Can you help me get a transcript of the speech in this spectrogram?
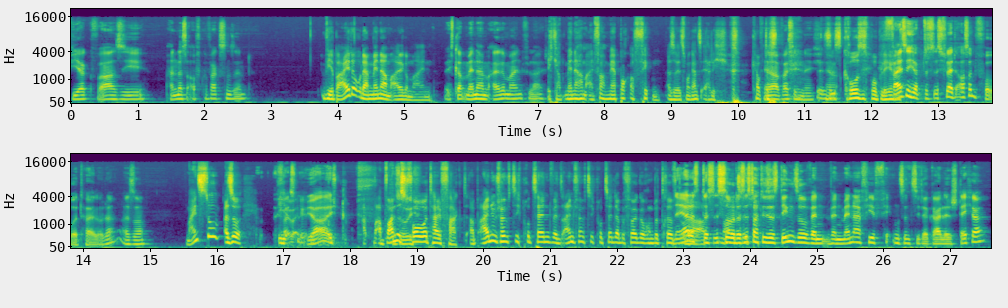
wir quasi anders aufgewachsen sind? Wir beide oder Männer im Allgemeinen? Ich glaube, Männer im Allgemeinen vielleicht. Ich glaube, Männer haben einfach mehr Bock auf Ficken. Also jetzt mal ganz ehrlich. Ich glaube, ja, das, weiß ich nicht. das ja. ist ein großes Problem. Ich weiß nicht, ob das ist vielleicht auch so ein Vorurteil, oder? Also, Meinst du? Also, ich nicht. ja, ich, ab, ab wann Also ist ich- Vorurteil Fakt? Ab 51 Prozent, wenn es 51 Prozent der Bevölkerung betrifft? naja, das, das ist so, das 90? ist doch dieses Ding so, wenn, wenn Männer viel ficken, sind sie der geile Stecher.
